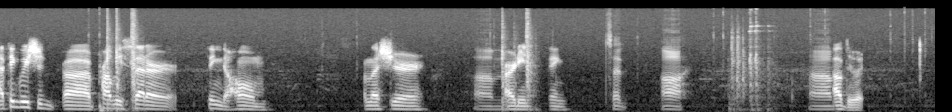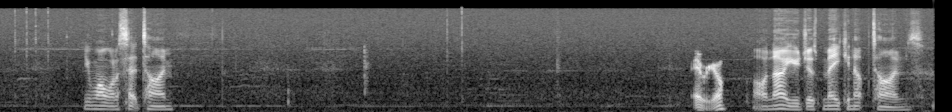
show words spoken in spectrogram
I think we should uh, probably set our thing to home. Unless you're Um, already in the thing. set ah. Um, I'll do it. you might want to set time. There we go. Oh, now you're just making up times.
